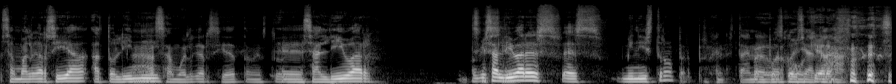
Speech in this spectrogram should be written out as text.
Samuel García, Atolini, Ah, Samuel García también estuvo. eh, Saldívar. Aunque Sí, Saldívar es, es ministro, pero pues, bueno, está en el Pero, Poder pues, como Judicial. Ajá. Sí,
